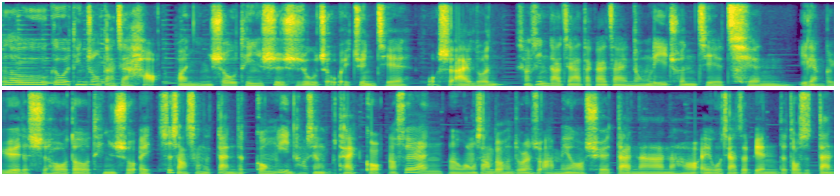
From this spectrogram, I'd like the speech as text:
Hello，各位听众，大家好，欢迎收听《识食物者为俊杰》，我是艾伦。相信大家大概在农历春节前一两个月的时候，都有听说，哎，市场上的蛋的供应好像不太够。然后虽然，呃，网络上都很多人说啊，没有缺蛋啊，然后，哎，我家这边的都是蛋，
